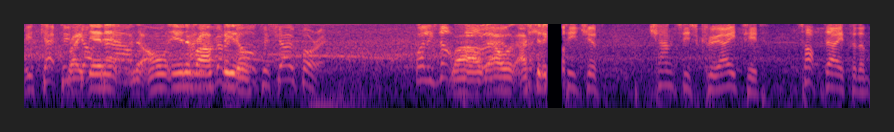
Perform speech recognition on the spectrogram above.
He's kept his Right shot there, down, in the own end of our he's got a field. to show for it. Well, he's not Wow, that was. I should have. Advantage of chances created. Top day for them.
